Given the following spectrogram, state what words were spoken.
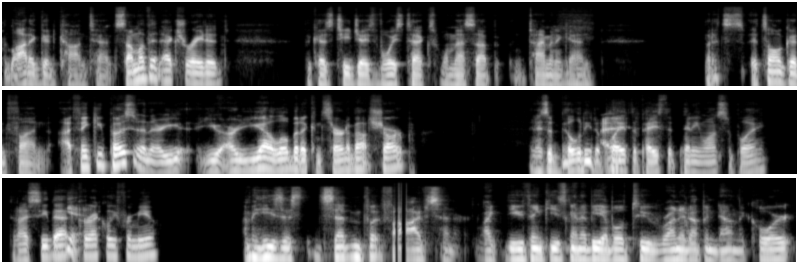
A lot of good content. Some of it X-rated because TJ's voice text will mess up time and again but it's it's all good fun. I think you posted in there. You you are you got a little bit of concern about Sharp and his ability to play I, at the pace that Penny wants to play. Did I see that yeah. correctly from you? I mean, he's a seven foot five center. Like, do you think he's going to be able to run it up and down the court?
